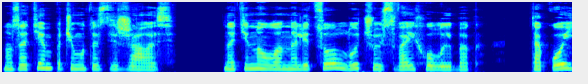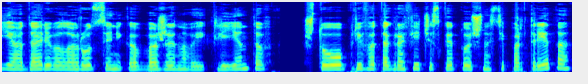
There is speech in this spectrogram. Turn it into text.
но затем почему-то сдержалась. Натянула на лицо лучшую из своих улыбок. Такой я одаривала родственников Баженова и клиентов, что при фотографической точности портрета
